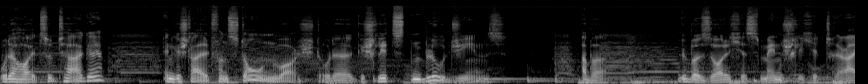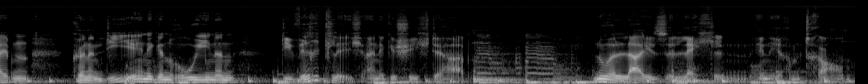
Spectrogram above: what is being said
oder heutzutage in Gestalt von Stonewashed oder geschlitzten Blue Jeans. Aber über solches menschliche Treiben können diejenigen Ruinen, die wirklich eine Geschichte haben, nur leise lächeln in ihrem Traum.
